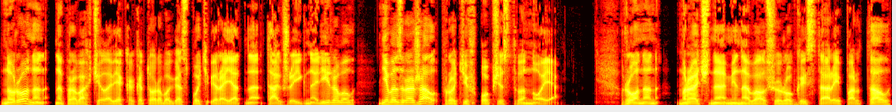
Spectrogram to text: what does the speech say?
но Ронан, на правах человека, которого Господь, вероятно, также игнорировал, не возражал против общества Ноя. Ронан мрачно миновал широкий старый портал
